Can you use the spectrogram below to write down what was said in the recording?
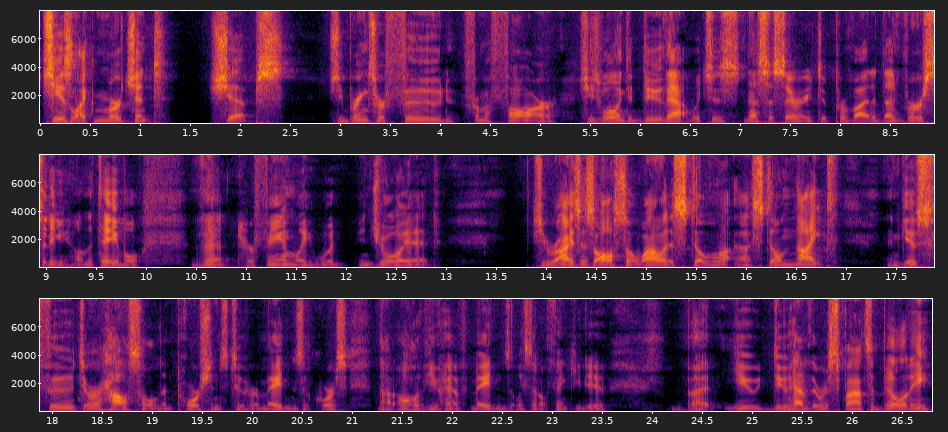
She is like merchant ships. She brings her food from afar. She's willing to do that which is necessary to provide a diversity on the table that her family would enjoy it. She rises also while it is still, uh, still night and gives food to her household and portions to her maidens. Of course, not all of you have maidens, at least I don't think you do, but you do have the responsibility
